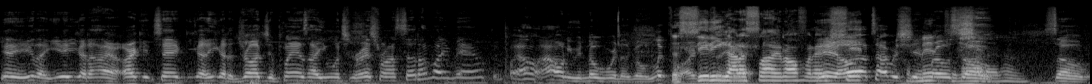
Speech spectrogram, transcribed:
yeah, You're like, yeah, you gotta hire an architect. You gotta, you gotta draw your plans how you want your restaurant set. I'm like, man, what the? I, don't, I don't even know where to go look. For." The city got to sign off on that yeah, all shit. type of shit, bro. So, that, huh? So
